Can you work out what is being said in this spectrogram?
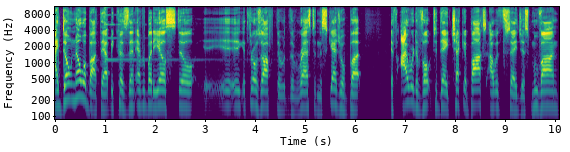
I don't know about that because then everybody else still it, it throws off the the rest in the schedule. But if I were to vote today, check a box, I would say just move on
